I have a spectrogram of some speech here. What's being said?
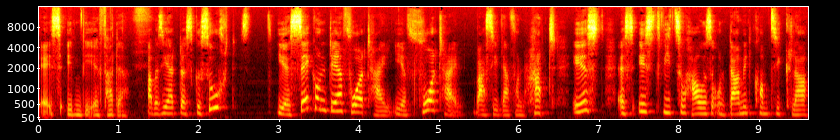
Er ist eben wie ihr Vater. Aber sie hat das gesucht. Ihr Sekundärvorteil, ihr Vorteil, was sie davon hat, ist, es ist wie zu Hause und damit kommt sie klar.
